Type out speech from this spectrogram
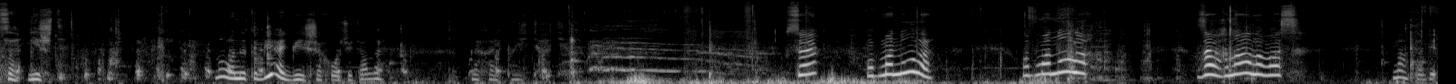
Все, їжте. Ну, вони то бігають більше хочуть, але нехай поїдять. Все, обманула? Обманула? Загнала вас. На тобі.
